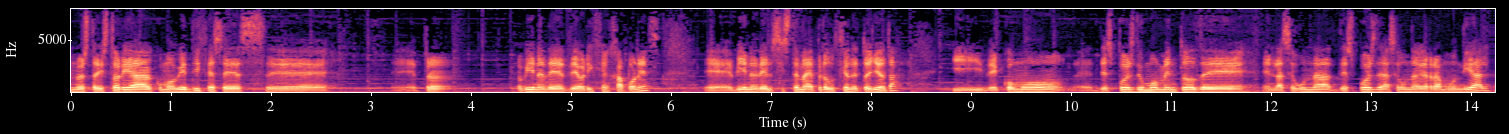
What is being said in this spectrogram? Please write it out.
nuestra historia, como bien dices, es eh, eh, proviene de, origen japonés, eh, viene del sistema de producción de Toyota y de cómo después de un momento de en la segunda después de la Segunda Guerra Mundial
